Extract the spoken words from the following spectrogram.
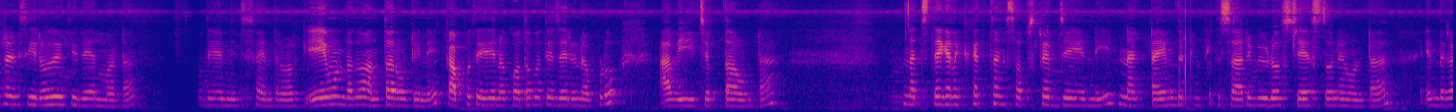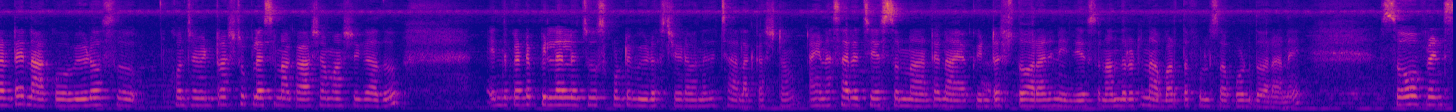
ఫ్రెండ్స్ ఈరోజు అయితే ఇదే అనమాట ఉదయం నుంచి సాయంత్రం వరకు ఏముండదు అంతా రొటీనే. కాకపోతే ఏదైనా కొత్త కొత్త జరిగినప్పుడు అవి చెప్తా ఉంటా. నచ్చితే కనుక ఖచ్చితంగా సబ్స్క్రైబ్ చేయండి. నాకు టైం దొరికిన ప్రతిసారి వీడియోస్ చేస్తూనే ఉంటా. ఎందుకంటే నాకు వీడియోస్ కొంచెం ఇంట్రెస్ట్ ప్లస్ నాకు ఆషామాషి కాదు. ఎందుకంటే పిల్లల్ని చూసుకుంటూ వీడియోస్ చేయడం అనేది చాలా కష్టం. అయినా సరే చేస్తున్నా అంటే నా యొక్క ఇంట్రెస్ట్ ద్వారానే నేను చేస్తున్నాను అందులో నా భర్త ఫుల్ సపోర్ట్ ద్వారానే. సో ఫ్రెండ్స్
